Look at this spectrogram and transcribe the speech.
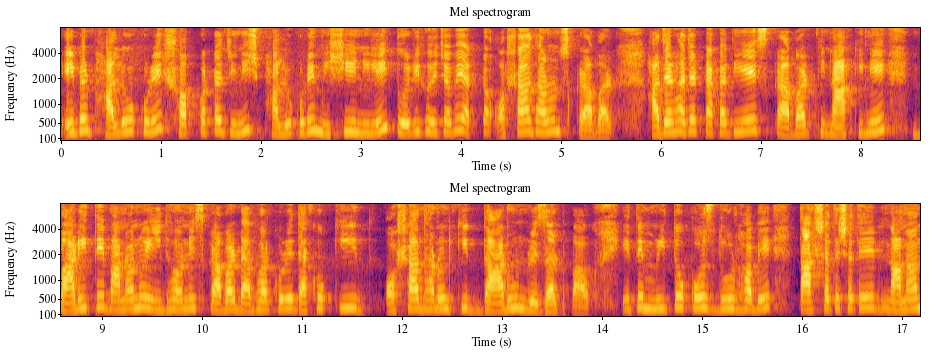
এইবার ভালো করে সব কটা জিনিস ভালো করে মিশিয়ে নিলেই তৈরি হয়ে যাবে একটা অসাধারণ স্ক্রাবার। হাজার হাজার টাকা দিয়ে স্ক্রাবার না কিনে বাড়িতে বানানো এই ধরনের স্ক্রাবার ব্যবহার করে দেখো কি অসাধারণ কি দারুণ রেজাল্ট পাও। এতে মৃত কোষ দূর হবে, তার সাথে সাথে নানান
